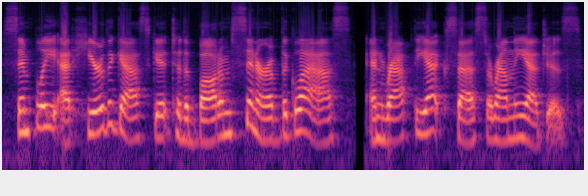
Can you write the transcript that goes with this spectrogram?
simply adhere the gasket to the bottom center of the glass and wrap the excess around the edges.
